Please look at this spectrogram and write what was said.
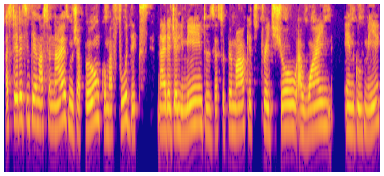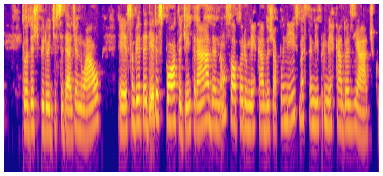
As feiras internacionais no Japão, como a Foodex, na área de alimentos, a Supermarket Trade Show, a Wine and Gourmet, todas de periodicidade anual, é, são verdadeiras portas de entrada não só para o mercado japonês, mas também para o mercado asiático.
